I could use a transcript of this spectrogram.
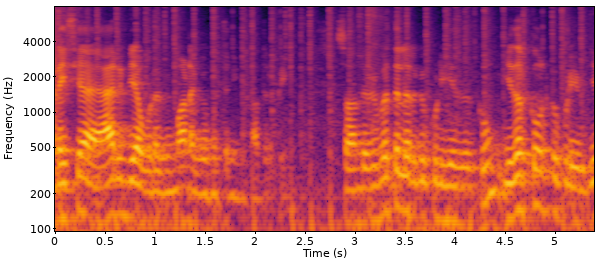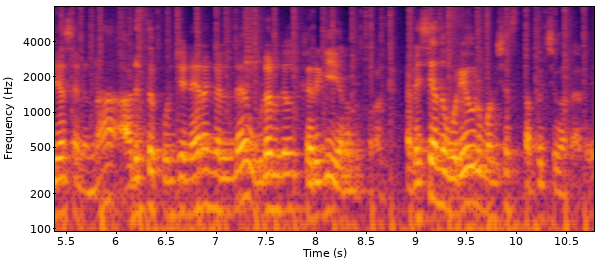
கடைசியாக ஏர் இந்தியாவோட விமான விபத்தை நீங்கள் பார்த்துருப்பீங்க. ஸோ அந்த விபத்தில் இருக்கக்கூடியதுக்கும் இதற்கும் இருக்கக்கூடிய வித்தியாசம் என்னென்னா அடுத்த கொஞ்ச நேரங்களில் உடல்கள் கருகி இறந்து போகிறாங்க கடைசி அந்த ஒரே ஒரு மனுஷன் தப்பிச்சு வர்றாரு.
